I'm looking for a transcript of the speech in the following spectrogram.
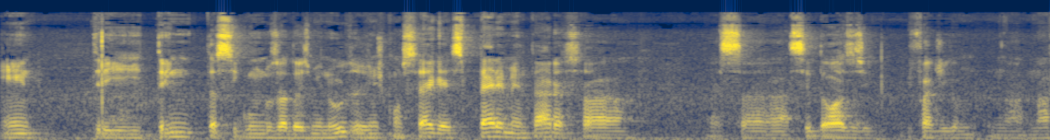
entre 30 segundos a 2 minutos. A gente consegue experimentar essa, essa acidose e fadiga na, na,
